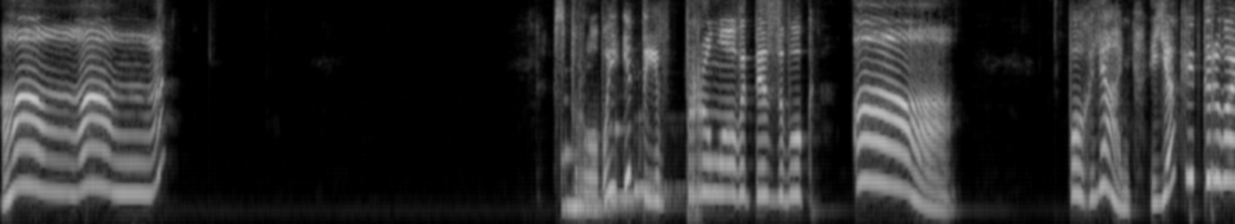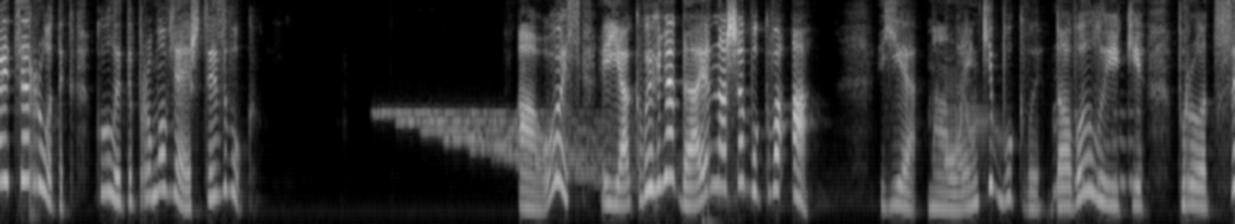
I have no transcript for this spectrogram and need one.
А. Спробуй і ти промовити звук А. Поглянь, як відкривається ротик, коли ти промовляєш цей звук. А ось як виглядає наша буква А. Є маленькі букви та великі. Про це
